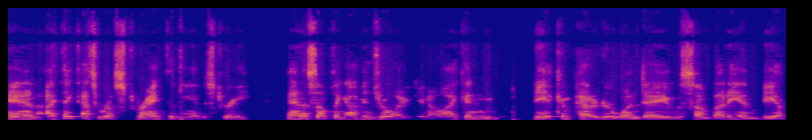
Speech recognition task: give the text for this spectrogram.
And I think that's a real strength of the industry and it's something I've enjoyed. You know, I can be a competitor one day with somebody and be a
